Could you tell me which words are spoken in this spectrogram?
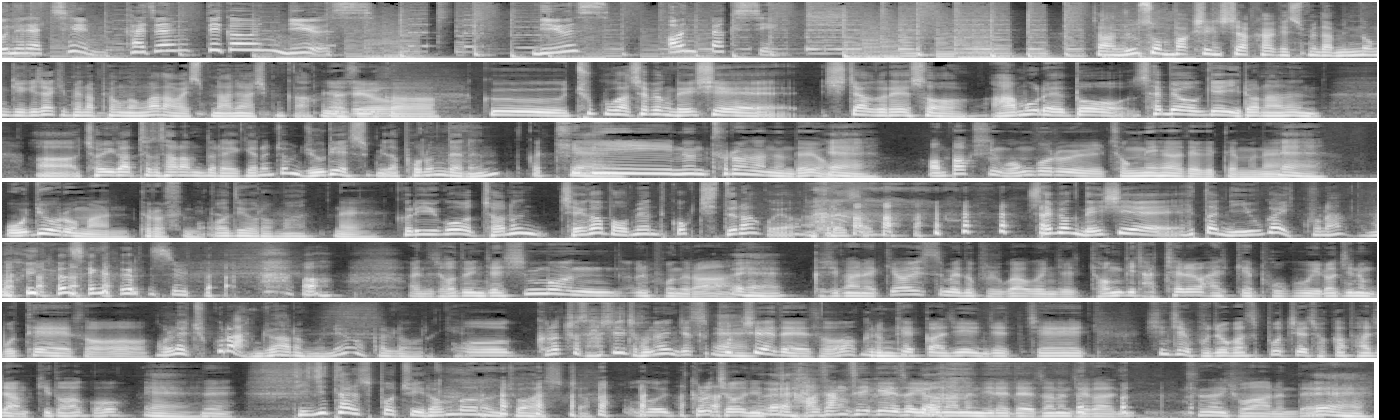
오늘 아침 가장 뜨거운 뉴스 뉴스 언박싱 자 뉴스 언박싱 시작하겠습니다. 민동기 기자 김민아 평론가 나와 있습니다. 안녕하십니까? 안녕하십니까. 그 축구가 새벽 4시에 시작을 해서 아무래도 새벽에 일어나는 어, 저희 같은 사람들에게는 좀 유리했습니다. 보는 데는. 그러니까 TV는 예. 틀어놨는데요. 예. 언박싱 원고를 정리해야 되기 때문에 예. 오디오로만 들었습니다. 오디오로만. 네. 그리고 저는 제가 보면 꼭 지더라고요. 그래서 새벽 4시에 했던 이유가 있구나. 뭐 이런 생각을 했습니다. 어. 아 근데 저도 이제 신문을 보느라 예. 그 시간에 깨어 있음에도 불구하고 이제 경기 자체를 이렇게 보고 이러지는 못해서 원래 축구를 안 좋아하는군요. 별로 그렇게. 어 그렇죠. 사실 저는 이제 스포츠에 예. 대해서 그렇게까지 음. 이제 제 신체 구조가 스포츠에 적합하지 않기도 하고. 예. 네. 디지털 스포츠 이런 거는 좋아하시죠? 어, 그렇죠. 네. 가상 세계에서 일어나는 일에 대해서는 제가 상당히 좋아하는데. 예.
